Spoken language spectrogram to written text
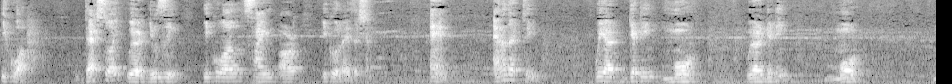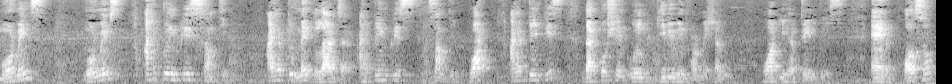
equal. That's why we are using equal sign or equalization. And another thing we are getting more. We are getting more. More means more means I have to increase something. I have to make larger. I have to increase something. What I have to increase? The question will give you information what you have to increase. And also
